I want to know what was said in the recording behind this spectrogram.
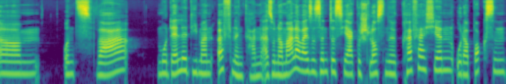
Ähm, und zwar Modelle, die man öffnen kann. Also normalerweise sind es ja geschlossene Köfferchen oder Boxen.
